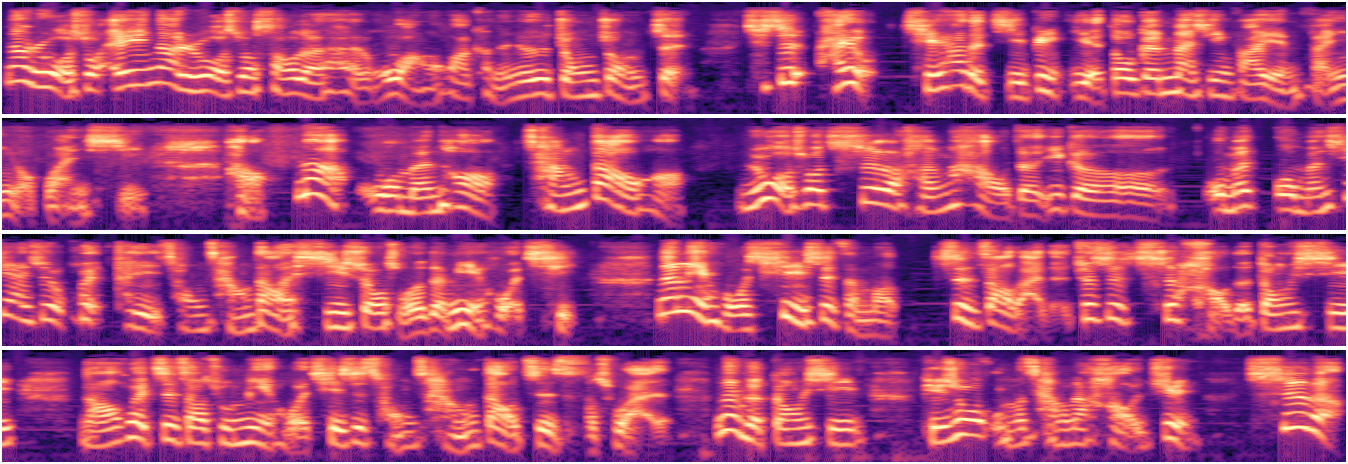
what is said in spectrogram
那如果说，哎，那如果说烧的很旺的话，可能就是中重症。其实还有其他的疾病也都跟慢性发炎反应有关系。好，那我们哈肠道哈。如果说吃了很好的一个，我们我们现在就会可以从肠道来吸收所谓的灭火器。那灭火器是怎么制造来的？就是吃好的东西，然后会制造出灭火器，是从肠道制造出来的。那个东西，比如说我们肠的好菌，吃了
